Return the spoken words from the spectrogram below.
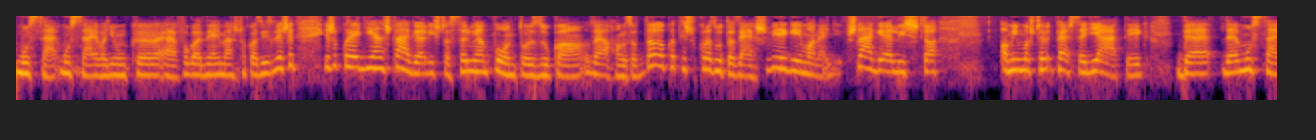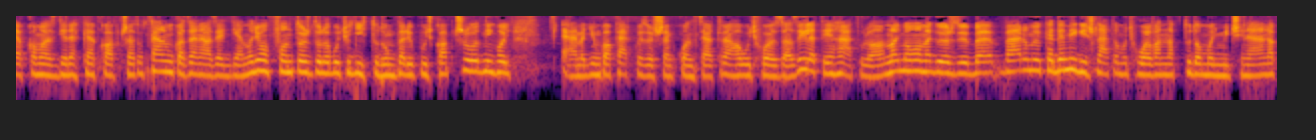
muszáj, muszáj vagyunk elfogadni egymásnak az ízlését, és akkor egy ilyen slágerlista szerűen pontozzuk az elhangzott dalokat, és akkor az utazás végén van egy slágerlista, ami most persze egy játék, de, de muszáj a kamasz gyerekkel kapcsolatot. Nálunk a zene az egy ilyen nagyon fontos dolog, úgyhogy így tudunk velük úgy kapcsolódni, hogy elmegyünk akár közösen koncertre, ha úgy hozza az életén, hátul a nagymama megőrzőbe várom őket, de mégis látom, hogy hol vannak, tudom, hogy mit csinálnak,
